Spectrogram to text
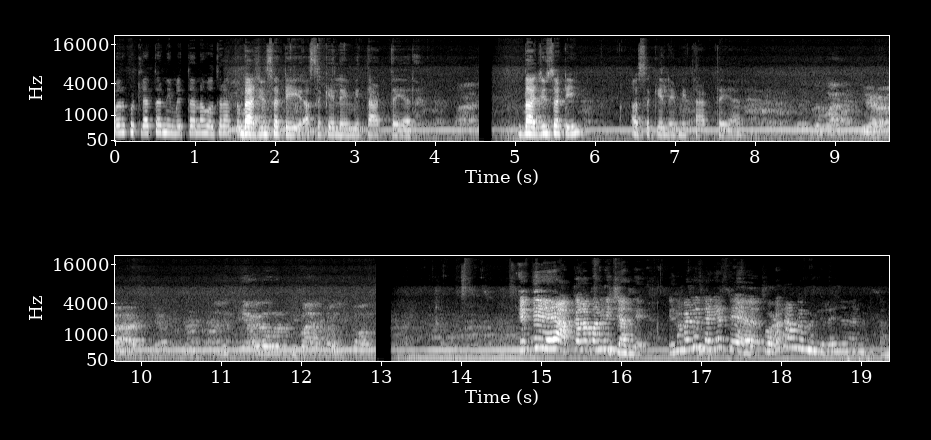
पण कुठल्या तर निमित्तानं होत राहतं दाजींसाठी असं केलंय मी ताट तयार. दाजीसाठी असं केलंय मी ताट तयार. किती आहे? अक्काला पण विचारले. तिनं म्हटलं लगेच ते थोडं काम आहे नाही म्हणले काम.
